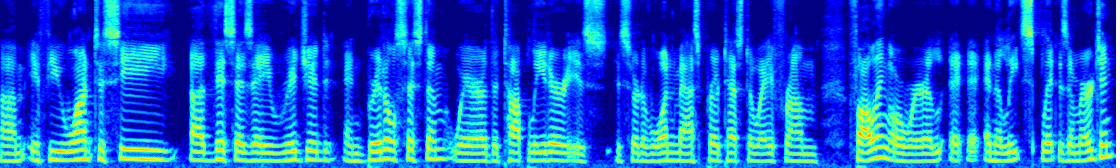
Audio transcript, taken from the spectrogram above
Um, if you want to see uh, this as a rigid and brittle system where the top leader is, is sort of one mass protest away from falling or where a, an elite split is emergent,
